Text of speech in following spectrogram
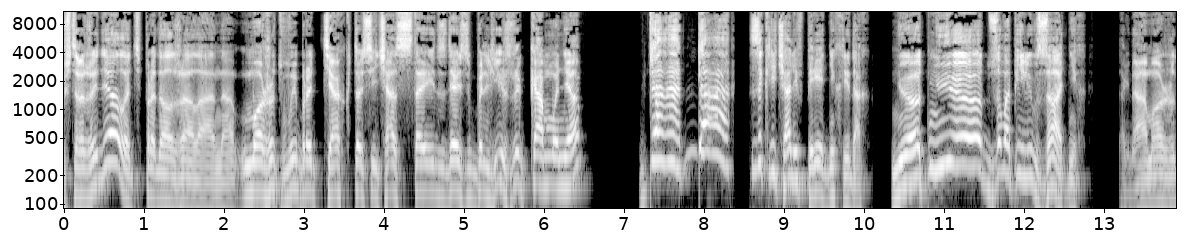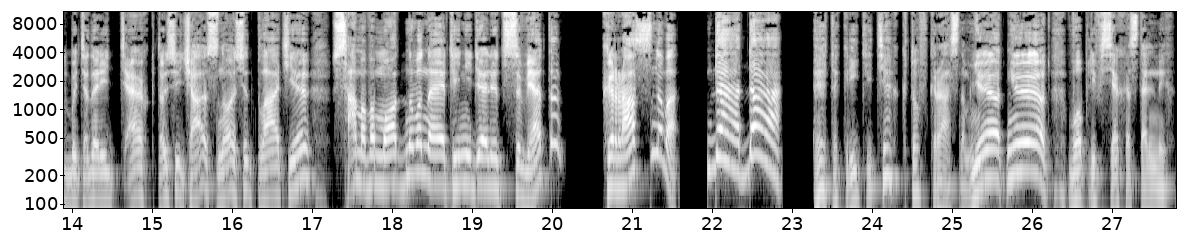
«Что же делать?» — продолжала она. «Может, выбрать тех, кто сейчас стоит здесь ближе ко мне?» «Да, да!» — закричали в передних рядах. «Нет, нет!» — завопили в задних. «Тогда, может быть, одарить тех, кто сейчас носит платье самого модного на этой неделе цвета? Красного?» «Да, да!» Это крики тех, кто в красном. «Нет, нет!» — вопли всех остальных.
